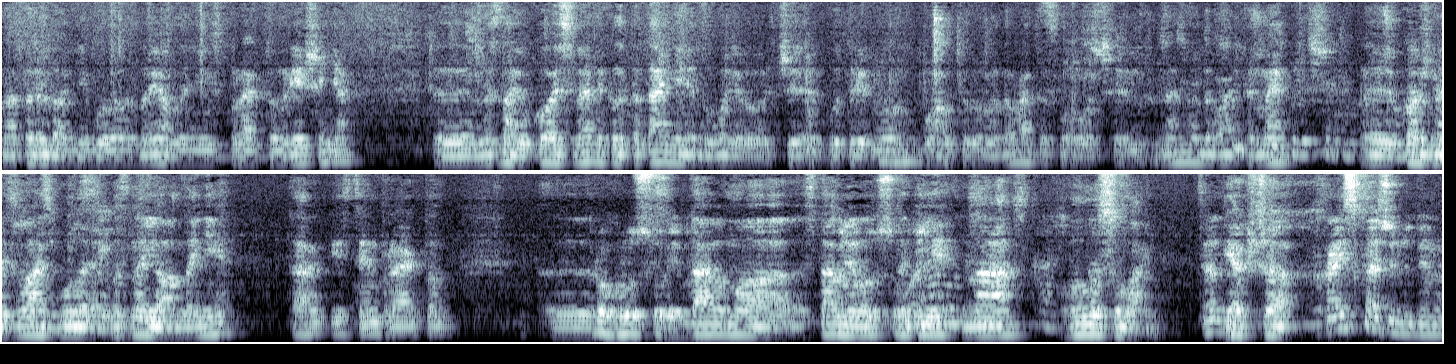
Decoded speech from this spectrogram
напередодні були ознайомлені з проектом рішення. Е, Не знаю, у когось виникли питання, я думаю, чи потрібно бухгалтеру надавати слово, чи не надавати. Ми Е, Кожен з вас були 50 ознайомлені так, із цим проектом. Е, Проголосуємо. Ставимо, ставлю тоді на голосування. Та Якщо Хай скаже людина.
